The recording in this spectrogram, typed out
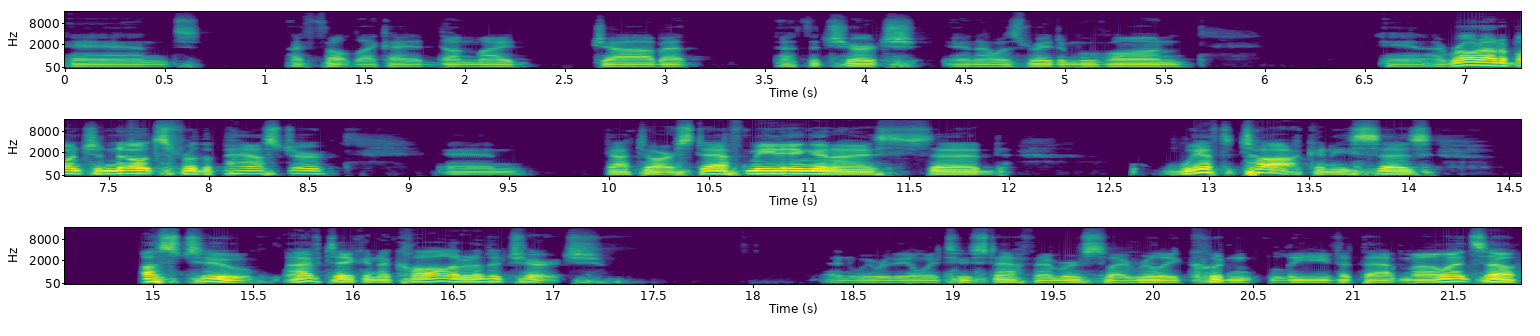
and I felt like I had done my job at at the church, and I was ready to move on. And I wrote out a bunch of notes for the pastor, and got to our staff meeting, and I said, "We have to talk." And he says, "Us too. I've taken a call at another church." And we were the only two staff members, so I really couldn't leave at that moment. So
